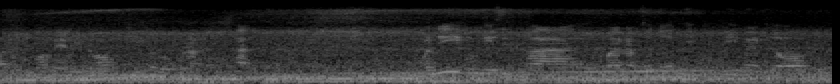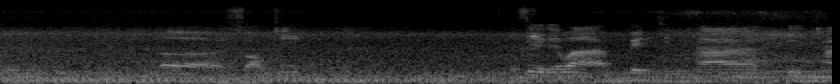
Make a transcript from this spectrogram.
ครับพ่อแม่พี่น้องที่เคารพรักทุกท่านวันนี้ผมมีสินค้ามานำเสนอที่พี่แม่พี่น้องเอ่อสองชนิดเรียกได้ว่าเป็นสินค้าที่ใช้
